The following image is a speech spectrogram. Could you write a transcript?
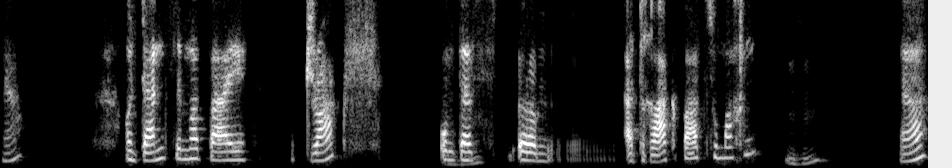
Ja. Und dann sind wir bei Drugs, um Mhm. das ähm, ertragbar zu machen. Mhm. Ja.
